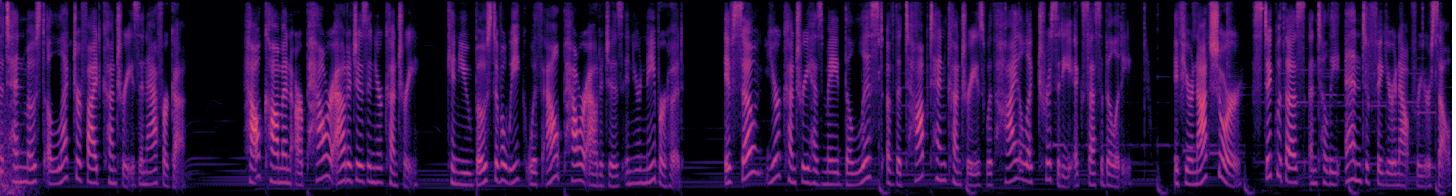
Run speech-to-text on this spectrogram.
the 10 most electrified countries in Africa. How common are power outages in your country? Can you boast of a week without power outages in your neighborhood? If so, your country has made the list of the top 10 countries with high electricity accessibility. If you're not sure, stick with us until the end to figure it out for yourself.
